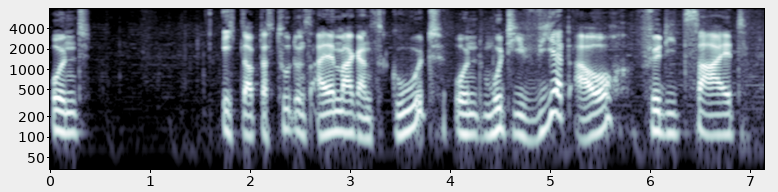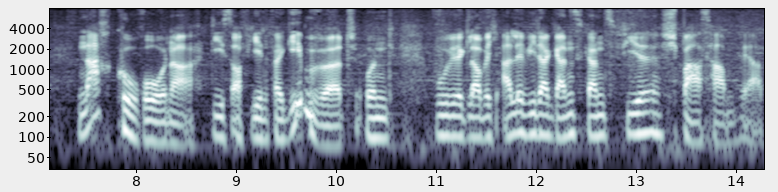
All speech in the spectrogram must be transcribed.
und ich glaube, das tut uns allen mal ganz gut und motiviert auch für die Zeit nach Corona, die es auf jeden Fall geben wird und wo wir, glaube ich, alle wieder ganz, ganz viel Spaß haben werden.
